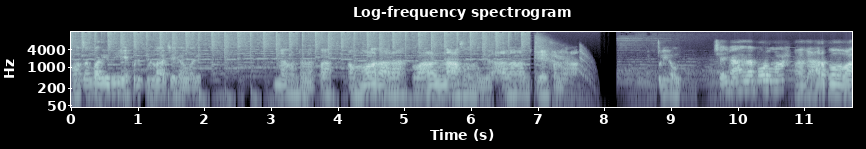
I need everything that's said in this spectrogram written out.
அவன் சம்பாதிக்கிறதுக்கு எப்படி இப்படிலாம் வச்சிருக்கான் மாதிரி என்ன பண்றதப்பா? அவன் மூலக்காரன் வாழணும்னு ஆசை வந்து அதான் நான் கிரியேட் பண்ணுகிறான் புளிக்கிறவங்க சரி வேற ஏதாவது போடுமா வேற போவோம் வா.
